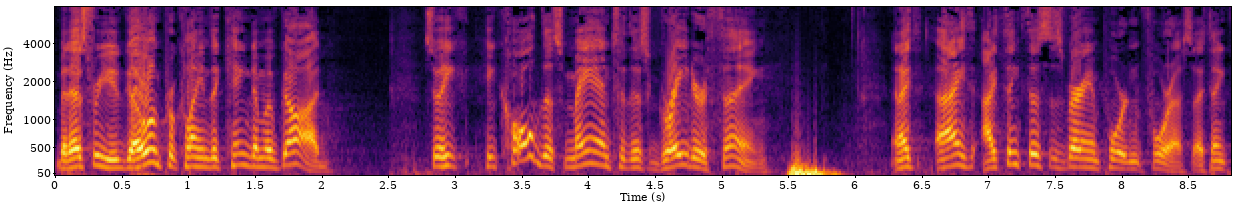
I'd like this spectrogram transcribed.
But as for you, go and proclaim the kingdom of God. So he, he called this man to this greater thing. And I, I, I think this is very important for us. I think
